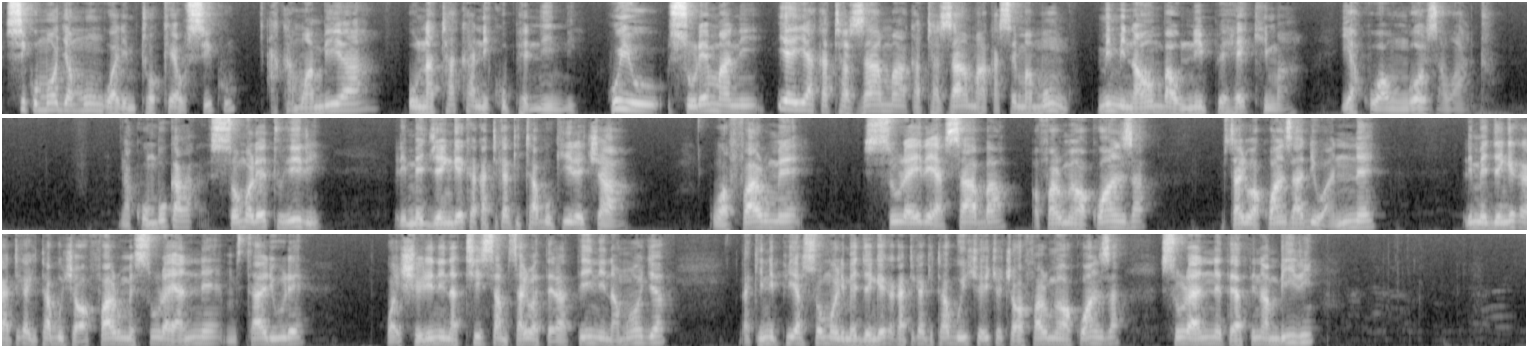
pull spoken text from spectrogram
Siku moja mungu alimtokea usiku akamwambia unataka nikupe nini huyu sulemani yeye akatazama akatazama akasema mungu mimi naomba unipe hekima ya kuwaongoza watu. Nakumbuka somo letu hili limejengeka katika kitabu kile cha wafalume sura ile ya saba wafalume wa kwanza mstari wa kwanza hadi wa nne. Limejengeka katika kitabu cha wafalume sura ya nne mstari ule wa ishirini na tisa mstari wa thelathini na moja. Lakini pia somo limejengeka katika kitabu hicho hicho cha wafalume wa kwanza sura ya nne thelathini na mbili.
